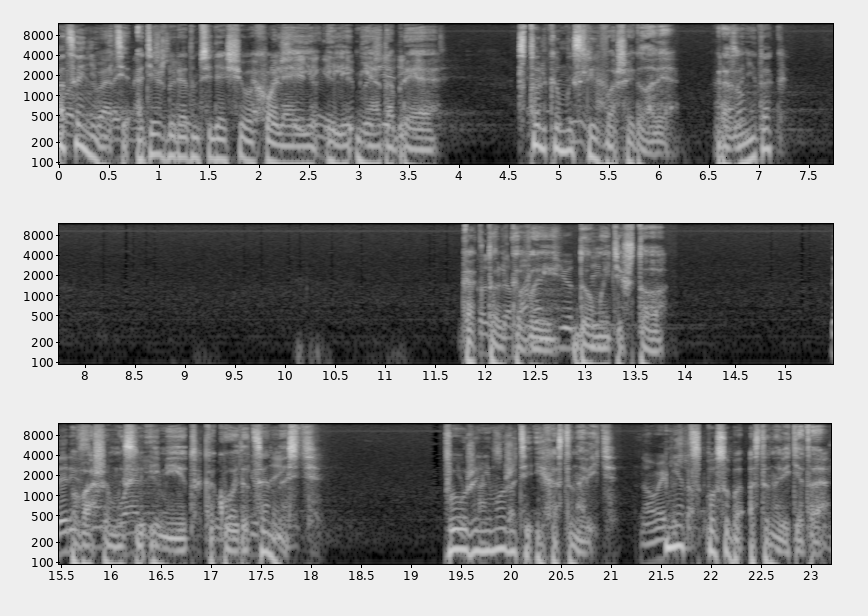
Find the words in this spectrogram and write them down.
Оценивайте одежду рядом сидящего, хваля ее или не одобряя. Столько мыслей в вашей голове. Разве не так? Как только вы думаете, что ваши мысли имеют какую-то ценность, вы уже не можете их остановить. Нет способа остановить это.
